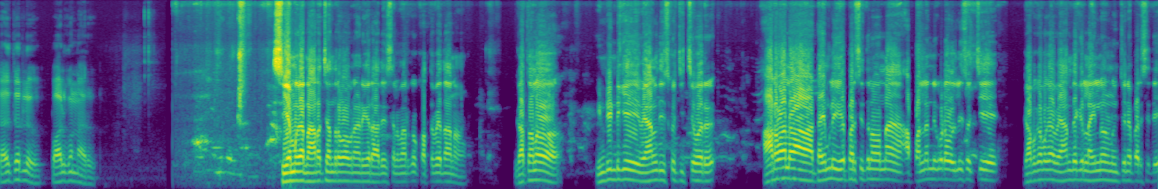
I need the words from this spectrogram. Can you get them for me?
తదితరులు పాల్గొన్నారు. సీఎం గారు నారా చంద్రబాబు నాయుడు గారి ఆదేశాల మేరకు కొత్త విధానం. గతంలో ఇంటింటికి వ్యాన్లు తీసుకొచ్చి ఇచ్చేవారు. ఆడవాళ్ళు ఆ టైంలో ఏ పరిస్థితిలో ఉన్నా ఆ పనులన్నీ కూడా వదిలేసి వచ్చి గబగబగా వ్యాన్ దగ్గర లైన్లో నుంచునే పరిస్థితి.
